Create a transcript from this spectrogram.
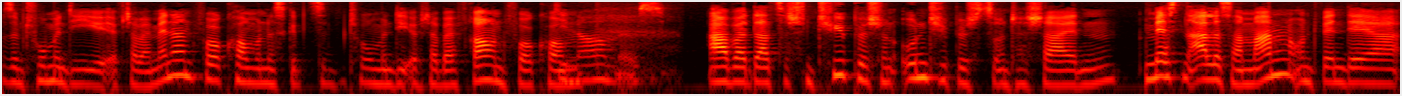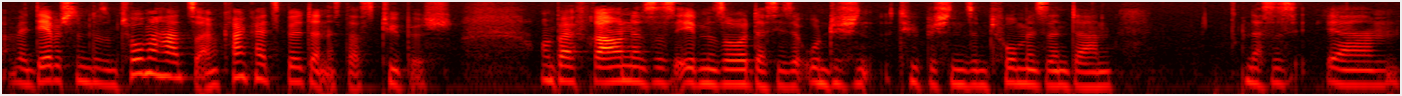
Symptome, die öfter bei Männern vorkommen und es gibt Symptome, die öfter bei Frauen vorkommen. Die Norm ist. Aber da zwischen typisch und untypisch zu unterscheiden, wir messen alles am Mann und wenn der, wenn der bestimmte Symptome hat, zu einem Krankheitsbild, dann ist das typisch. Und bei Frauen ist es eben so, dass diese untypischen Symptome sind dann, dass es, ähm,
